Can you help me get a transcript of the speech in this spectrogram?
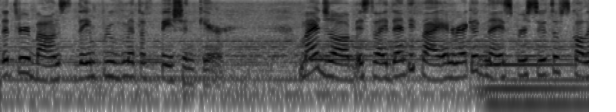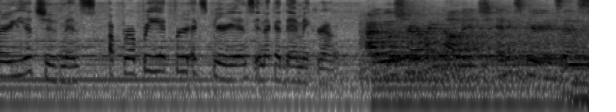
that rebounds the improvement of patient care. My job is to identify and recognize pursuit of scholarly achievements appropriate for experience in academic rank. I will share my knowledge and experiences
